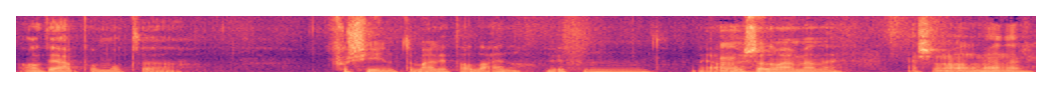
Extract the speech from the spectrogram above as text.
at jeg på en måte forsynte meg litt av deg, da. Uten Ja, du skjønner hva jeg mener? Jeg skjønner hva du mener.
